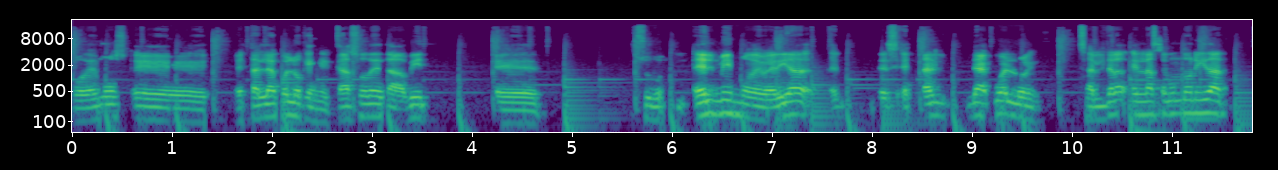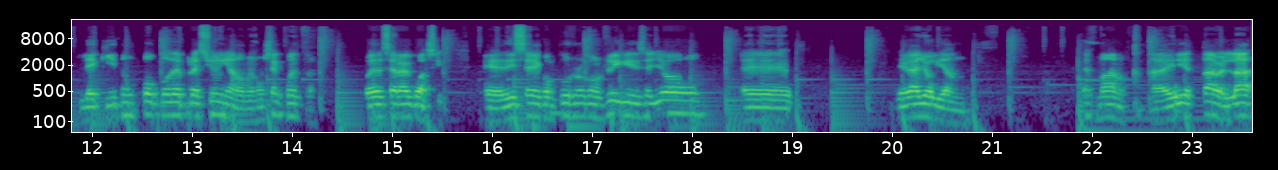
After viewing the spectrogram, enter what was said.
podemos estar de acuerdo que en el caso de David, él mismo debería estar de acuerdo en salir en la segunda unidad, le quita un poco de presión y a lo mejor se encuentra. Puede ser algo así. dice concurro con Ricky, dice yo, llega lloviendo. Hermano, ahí está, ¿verdad?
